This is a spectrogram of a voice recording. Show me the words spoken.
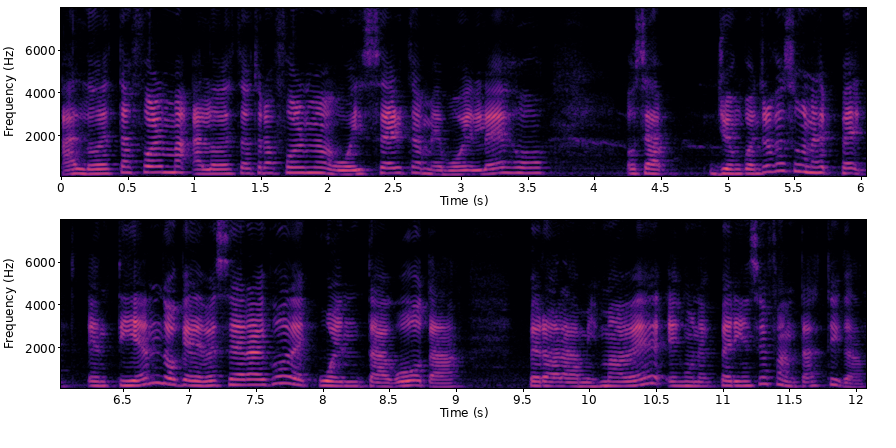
hazlo de esta forma, hazlo de esta otra forma, voy cerca, me voy lejos. O sea, yo encuentro que es una, entiendo que debe ser algo de cuenta gota, pero a la misma vez es una experiencia fantástica.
